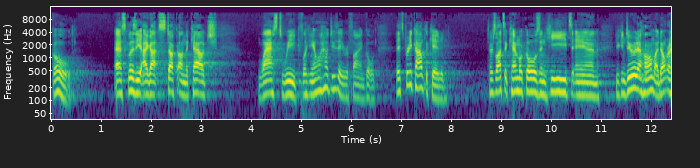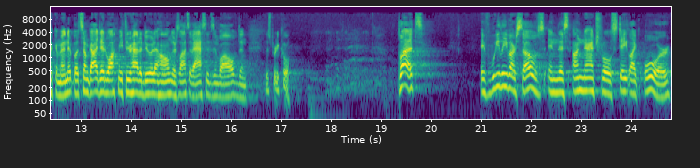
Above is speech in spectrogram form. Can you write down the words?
gold. Ask Lizzie, I got stuck on the couch last week looking at, well, how do they refine gold? It's pretty complicated. There's lots of chemicals and heat, and you can do it at home. I don't recommend it, but some guy did walk me through how to do it at home. There's lots of acids involved, and it was pretty cool. But if we leave ourselves in this unnatural state like ore,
